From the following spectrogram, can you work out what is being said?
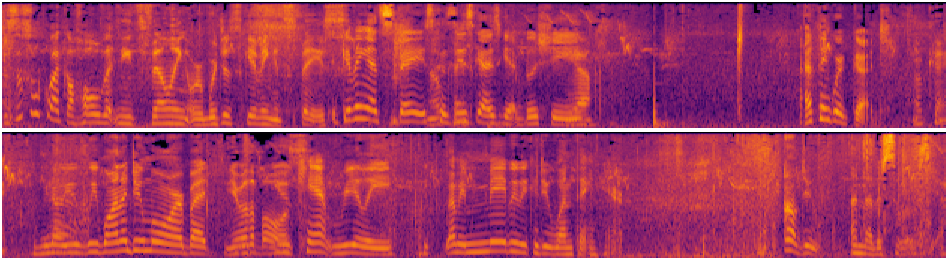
Does this look like a hole that needs filling, or we're just giving it space? Giving it space because Okay. these guys get bushy. Yeah. I think we're good. Okay. You know, you, we want to do more, but You're the boss. You can't really. I mean, maybe we could do one thing here. I'll do another celosia.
